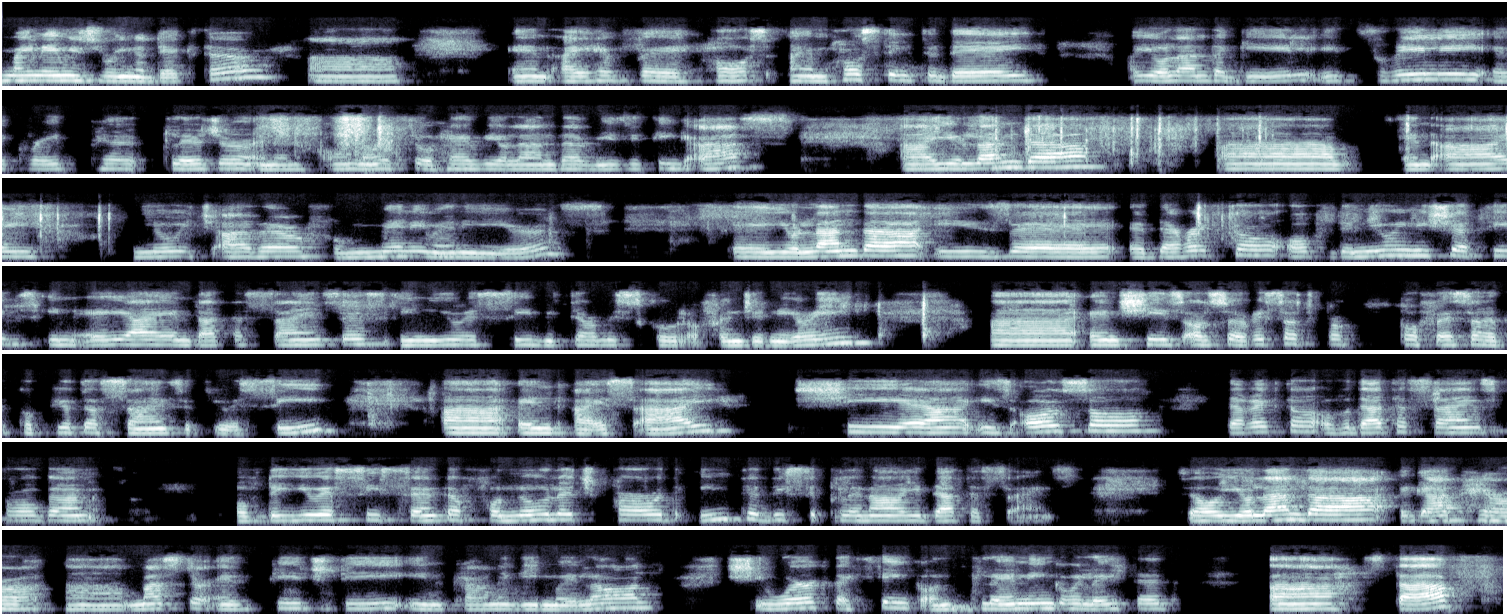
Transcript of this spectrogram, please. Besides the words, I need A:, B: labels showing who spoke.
A: my name is Rina Dechter, uh, and I have a host. I'm hosting today Yolanda Gil. It's really a great pleasure and an honor to have Yolanda visiting us. Uh, Yolanda uh, and I knew each other for many, many years. Uh, Yolanda is a, a, director of the new initiatives in AI and data sciences in USC Viterbi School of Engineering. Uh, and she's also a research pro professor at computer science at USC uh, and ISI. She uh, is also director of data science program of the USC Center for Knowledge Powered Interdisciplinary Data Science. So Yolanda got her uh, master and PhD in Carnegie Mellon. She worked, I think, on planning related uh, stuff.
